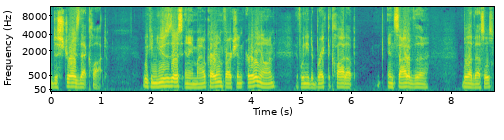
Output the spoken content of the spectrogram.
destroys that clot. We can use this in a myocardial infarction early on if we need to break the clot up inside of the blood vessels,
